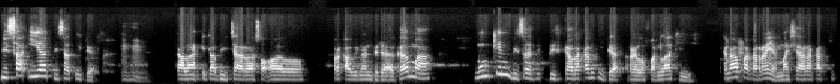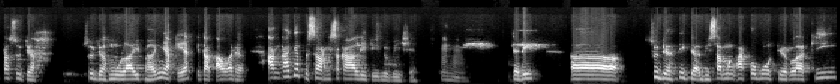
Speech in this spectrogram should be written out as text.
bisa iya bisa tidak. Hmm. Kalau kita bicara soal perkawinan beda agama, mungkin bisa dikatakan tidak relevan lagi. Kenapa? Okay. Karena ya masyarakat kita sudah sudah mulai banyak ya kita tahu ada angkanya besar sekali di Indonesia. Mm-hmm. Jadi uh, sudah tidak bisa mengakomodir lagi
